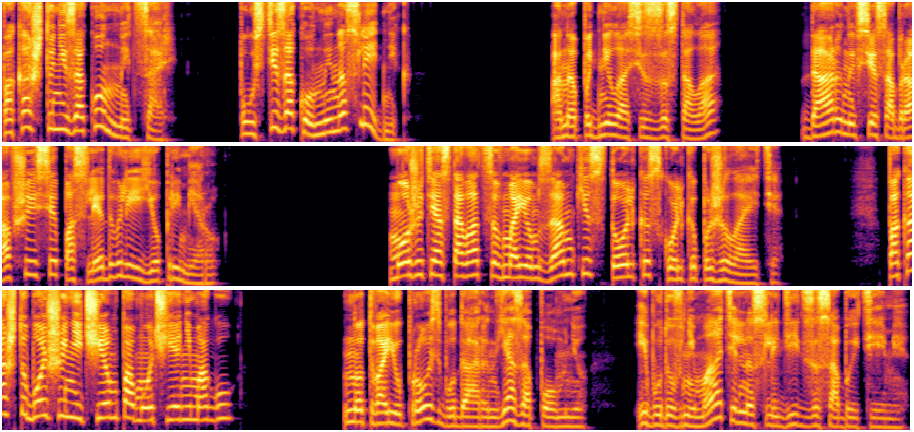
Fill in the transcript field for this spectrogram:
пока что незаконный царь, пусть и законный наследник. Она поднялась из-за стола, Даррен и все собравшиеся последовали ее примеру. Можете оставаться в моем замке столько, сколько пожелаете. Пока что больше ничем помочь я не могу. Но твою просьбу, Даррен, я запомню и буду внимательно следить за событиями.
